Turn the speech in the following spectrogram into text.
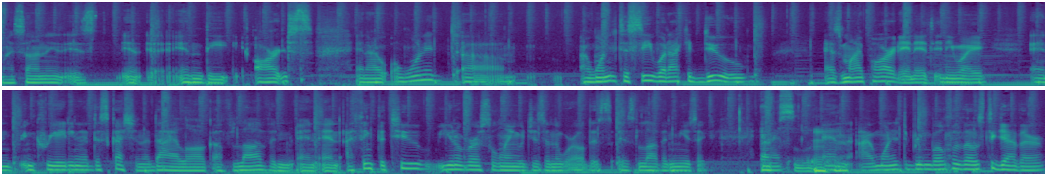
my son is in, in the arts. And I wanted, um, I wanted to see what I could do as my part in it anyway and in creating a discussion a dialogue of love and, and, and i think the two universal languages in the world is, is love and music and Absolutely. I, and i wanted to bring both of those together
